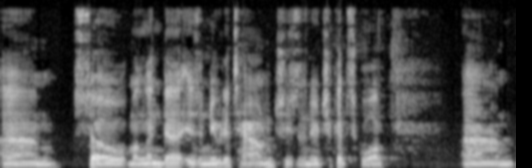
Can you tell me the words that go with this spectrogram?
Um, so Melinda is new to town. She's a new chick at school. Um,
